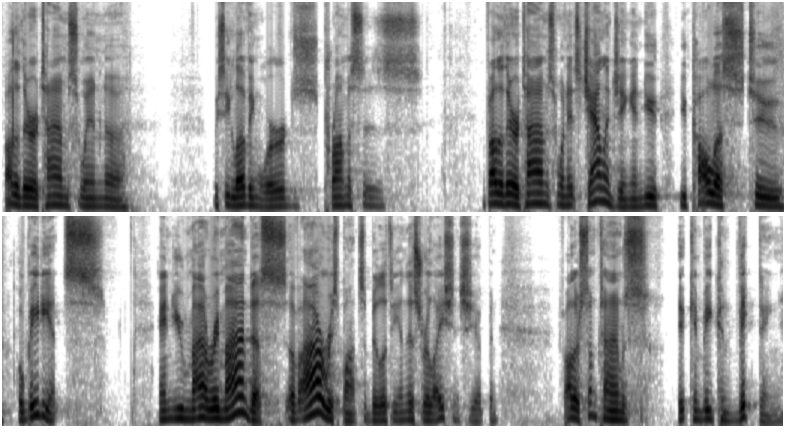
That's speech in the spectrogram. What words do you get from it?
Father, there are times when uh, we see loving words, promises. Father, there are times when it's challenging and you, you call us to obedience and you remind us of our responsibility in this relationship. And Father, sometimes it can be convicting.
